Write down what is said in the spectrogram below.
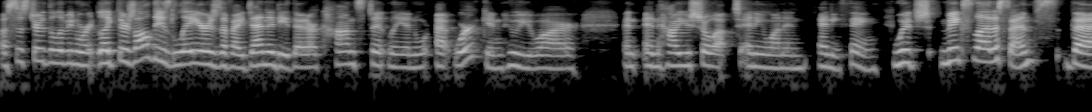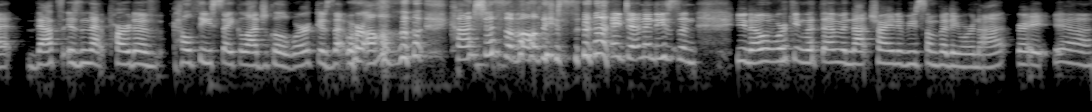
a sister of the living word. Like there's all these layers of identity that are constantly in, at work in who you are and, and how you show up to anyone and anything, which makes a lot of sense that that's isn't that part of healthy psychological work is that we're all conscious of all these identities and you know working with them and not trying to be somebody we're not right? Yeah.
